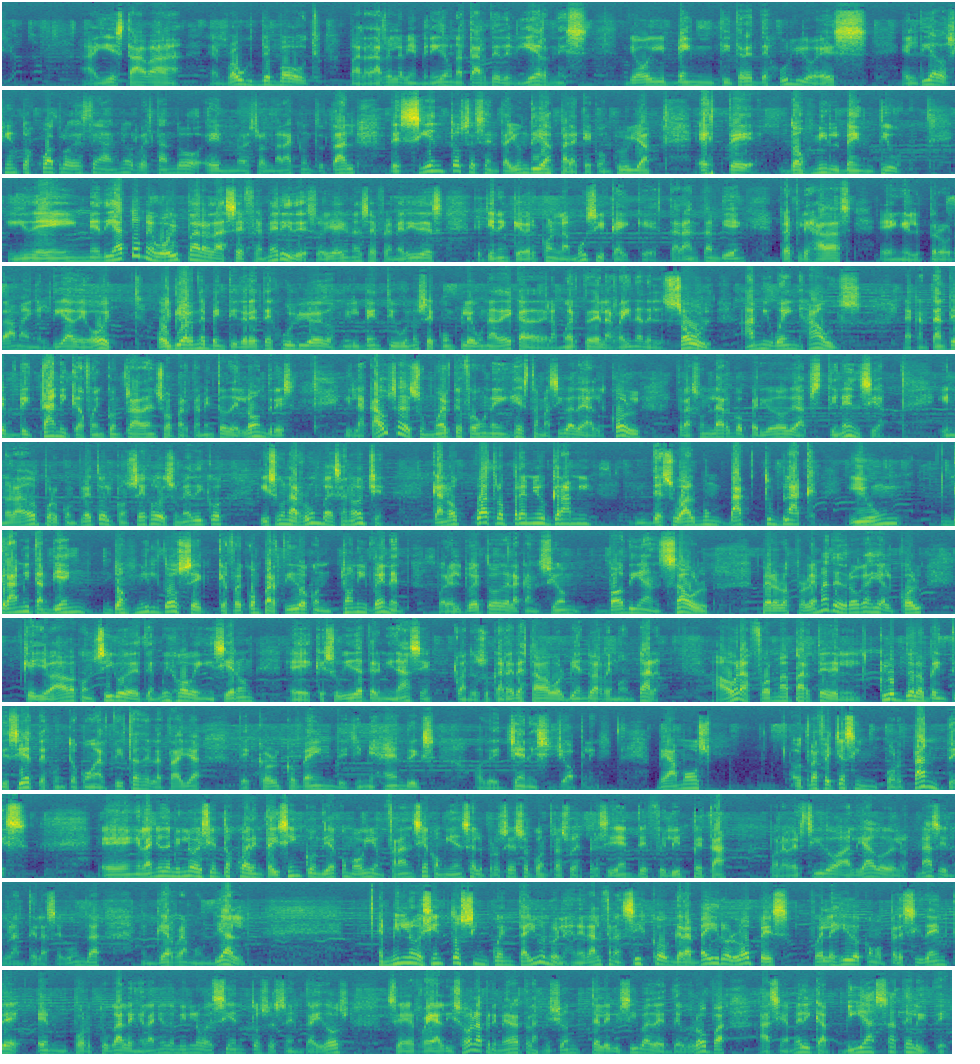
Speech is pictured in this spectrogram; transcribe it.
Ahí estaba en Road the Boat para darle la bienvenida a una tarde de viernes de hoy 23 de julio. Es el día 204 de este año, restando en nuestro almanaque un total de 161 días para que concluya este 2021. Y de inmediato me voy para las efemérides. Hoy hay unas efemérides que tienen que ver con la música y que estarán también reflejadas en el programa en el día de hoy. Hoy viernes 23 de julio de 2021 se cumple una década de la muerte de la reina del soul, Amy Winehouse. La cantante británica fue encontrada en su apartamento de Londres y la causa de su muerte fue una ingesta masiva de alcohol tras un largo periodo de abstinencia. Ignorado por completo el consejo de su médico, hizo una rumba esa noche. Ganó cuatro premios Grammy de su álbum Back to Black y un Grammy también 2012 que fue compartido con Tony Bennett por el dueto de la canción Body and Soul. Pero los problemas de drogas y alcohol que llevaba consigo desde muy joven hicieron eh, que su vida terminase cuando su carrera estaba volviendo a remontar. Ahora forma parte del Club de los 27 junto con artistas de la talla de Kurt Cobain, de Jimi Hendrix o de Janis Joplin. Veamos otras fechas importantes. En el año de 1945, un día como hoy en Francia, comienza el proceso contra su expresidente Philippe Pétain por haber sido aliado de los nazis durante la Segunda Guerra Mundial. En 1951, el general Francisco Graveiro López fue elegido como presidente en Portugal. En el año de 1962 se realizó la primera transmisión televisiva desde Europa hacia América vía satélite.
